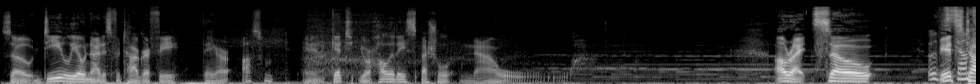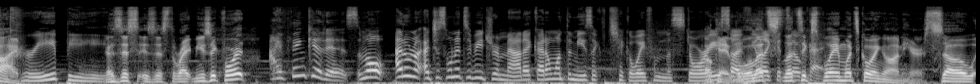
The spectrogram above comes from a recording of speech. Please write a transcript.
So D. Leonidas Photography, they are awesome, and get your holiday special now. All right, so This it's time. Creepy. is this is this the right music for it? I think it is. Well, I don't know. I just want it to be dramatic. I don't want the music to take away from the story. Okay, so I well feel let's like it's let's okay. explain what's going on here. So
